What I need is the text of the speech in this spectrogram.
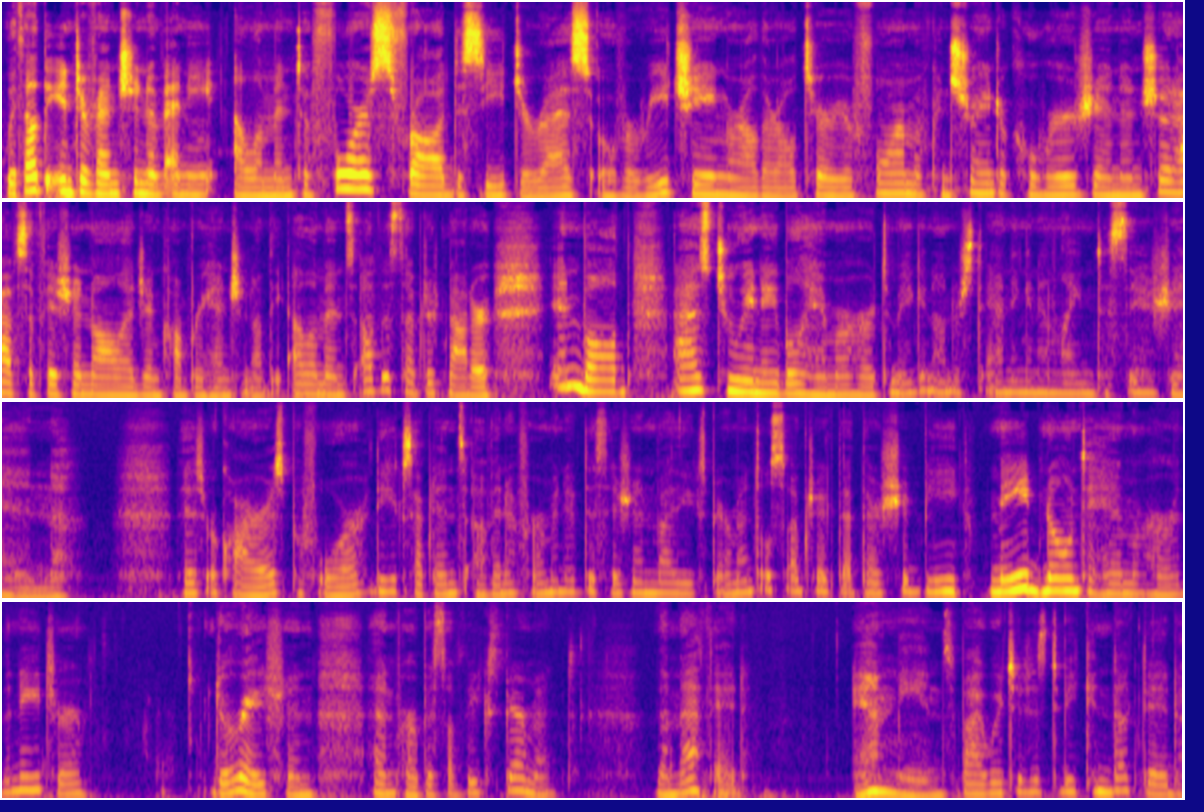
without the intervention of any element of force, fraud, deceit, duress, overreaching, or other ulterior form of constraint or coercion, and should have sufficient knowledge and comprehension of the elements of the subject matter involved as to enable him or her to make an understanding and enlightened decision. This requires, before the acceptance of an affirmative decision by the experimental subject, that there should be made known to him or her the nature, duration, and purpose of the experiment, the method, and means by which it is to be conducted,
